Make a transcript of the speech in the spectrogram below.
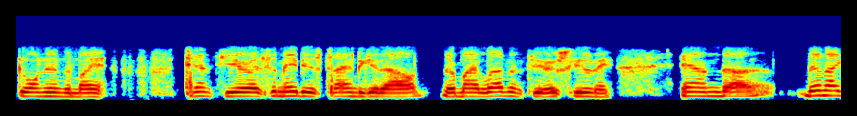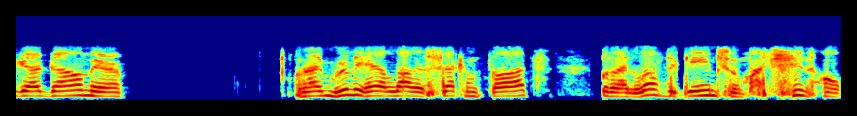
going into my tenth year. I said maybe it's time to get out. Or my eleventh year, excuse me. And uh, then I got down there, and I really had a lot of second thoughts. But I loved the game so much, you know.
